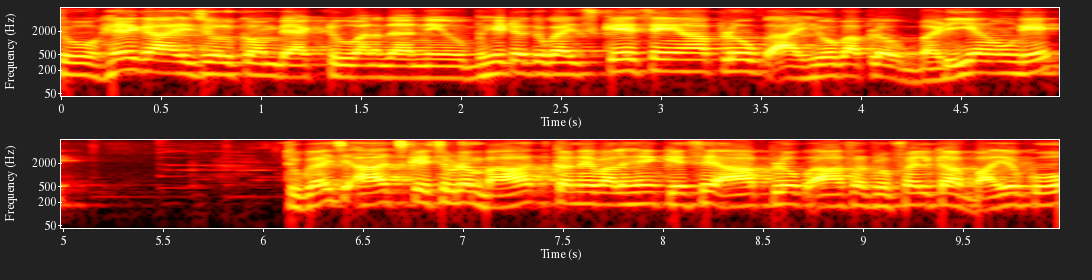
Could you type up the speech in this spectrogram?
तो है guys welcome back to another new video तो गाइस कैसे हैं आप लोग? आई होप आप लोग बढ़िया होंगे। तो गाइज़ आज कैसे हम बात करने वाले हैं कैसे आप लोग आपका प्रोफ़ाइल का बायो को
